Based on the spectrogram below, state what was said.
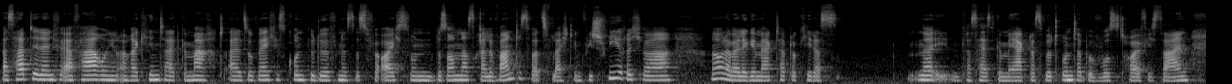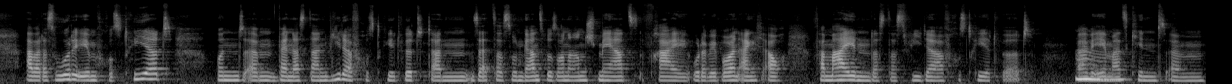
was habt ihr denn für Erfahrungen in eurer Kindheit gemacht? Also welches Grundbedürfnis ist für euch so ein besonders relevantes, weil es vielleicht irgendwie schwierig war ne? oder weil ihr gemerkt habt, okay, das, ne, was heißt gemerkt, das wird unterbewusst häufig sein, aber das wurde eben frustriert und ähm, wenn das dann wieder frustriert wird, dann setzt das so einen ganz besonderen Schmerz frei. Oder wir wollen eigentlich auch vermeiden, dass das wieder frustriert wird, weil mhm. wir eben als Kind ähm,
